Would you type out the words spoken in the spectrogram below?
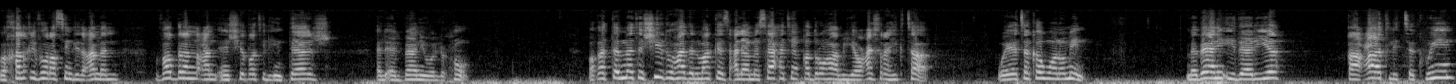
وخلق فرص للعمل فضلا عن أنشطة الإنتاج الألباني واللحوم. وقد تم تشييد هذا المركز على مساحة قدرها 110 هكتار ويتكون من مباني إدارية قاعات للتكوين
